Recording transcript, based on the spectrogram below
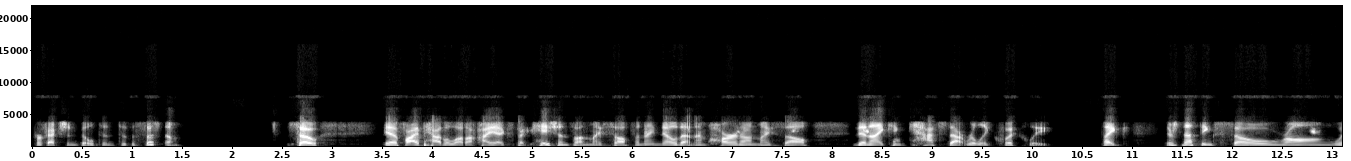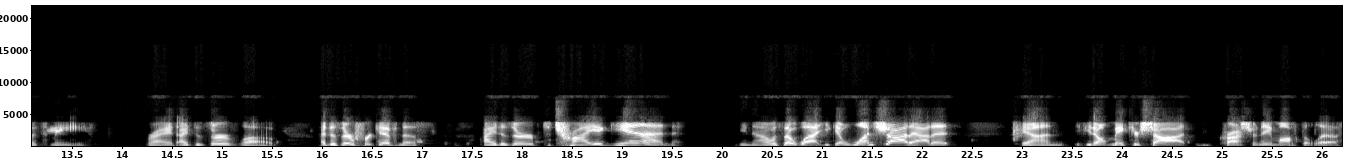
perfection built into the system. So if I've had a lot of high expectations on myself and I know that I'm hard on myself, then I can catch that really quickly. Like, there's nothing so wrong with me, right? I deserve love. I deserve forgiveness. I deserve to try again. You know, so what? You get one shot at it. And if you don't make your shot, cross your name off the list.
